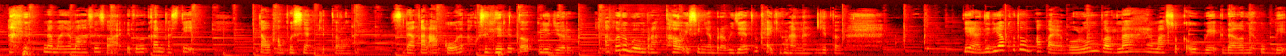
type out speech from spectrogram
namanya mahasiswa itu kan pasti tahu kampusnya gitu loh. Sedangkan aku, aku sendiri tuh jujur, aku tuh belum pernah tahu isinya Brawijaya tuh kayak gimana gitu ya jadi aku tuh apa ya belum pernah yang masuk ke UB ke dalamnya UB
